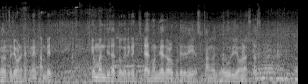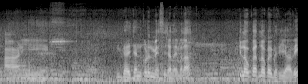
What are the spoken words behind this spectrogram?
घरचं जेवणाच्या ठिकाणी थांबेल. किंवा मंदिरात वगैरे त्याच मंदिराजवळ कुठेतरी असं चांगलं घरगुती जेवण असतं आणि घरच्यांकडून मेसेज आला आहे मला की लवकरात लवकर घरी यावे.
